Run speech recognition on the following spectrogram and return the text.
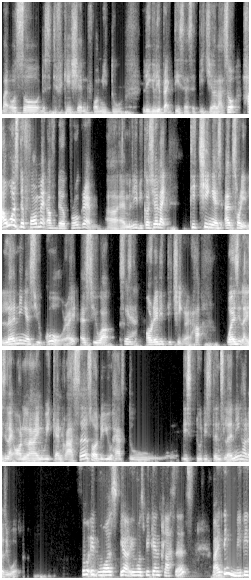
but also the certification for me to legally practice as a teacher lah. so how was the format of the program uh, emily? Because you're like teaching as uh, sorry learning as you go right? As you are yeah. already teaching right? How what is it like? Is it like online weekend classes or do you have to this do distance learning? How does it work? So it was yeah it was weekend classes but I think maybe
